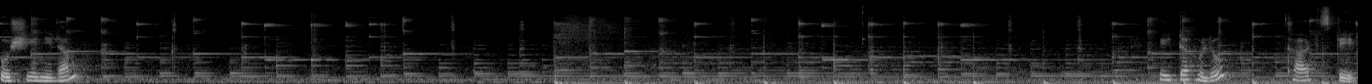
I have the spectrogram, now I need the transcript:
কষিয়ে নিলাম। এইটা হলো থার্ড স্টেপ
